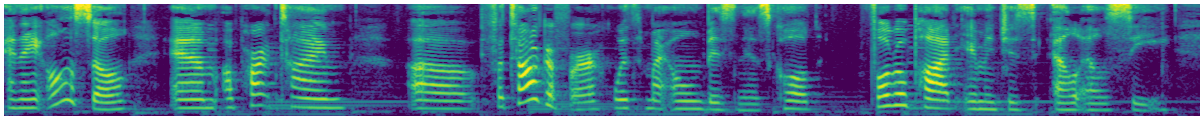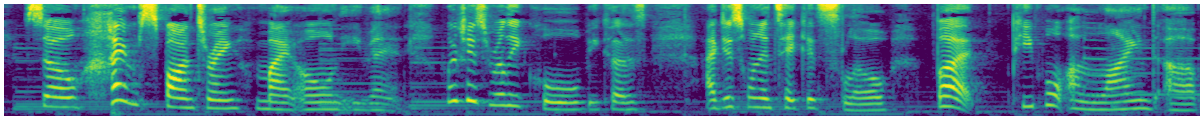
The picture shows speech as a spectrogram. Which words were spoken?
and I also am a part time a photographer with my own business called Photopod Images LLC. So I'm sponsoring my own event, which is really cool because I just want to take it slow. But people are lined up,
